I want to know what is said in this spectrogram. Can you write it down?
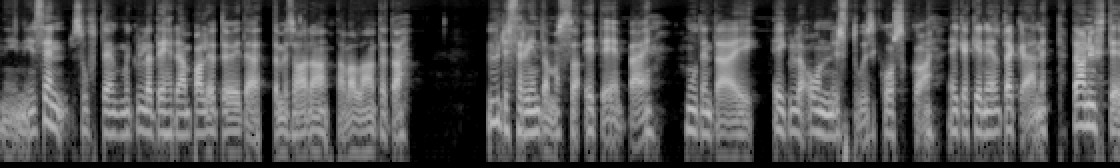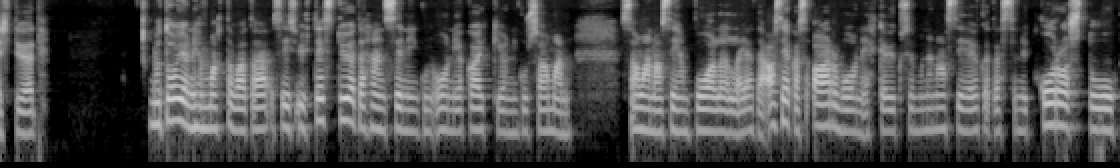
Niin, niin sen suhteen me kyllä tehdään paljon töitä, että me saadaan tavallaan tätä yhdessä rintamassa eteenpäin. Muuten tämä ei, ei kyllä onnistuisi koskaan, eikä keneltäkään. Että tämä on yhteistyötä. No toi on ihan mahtavaa. Tämä, siis yhteistyötähän se niin kuin on ja kaikki on niin kuin saman, saman asian puolella. Ja tämä asiakasarvo on ehkä yksi sellainen asia, joka tässä nyt korostuu.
